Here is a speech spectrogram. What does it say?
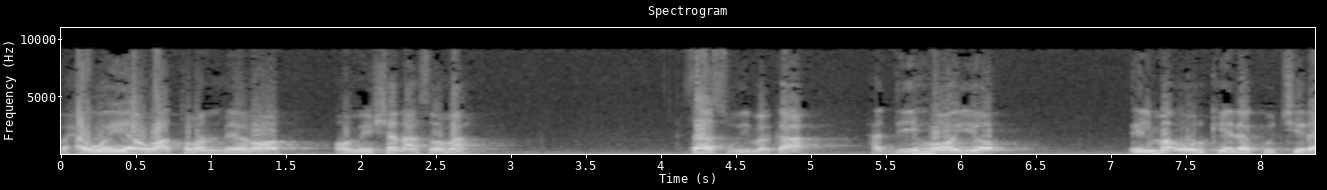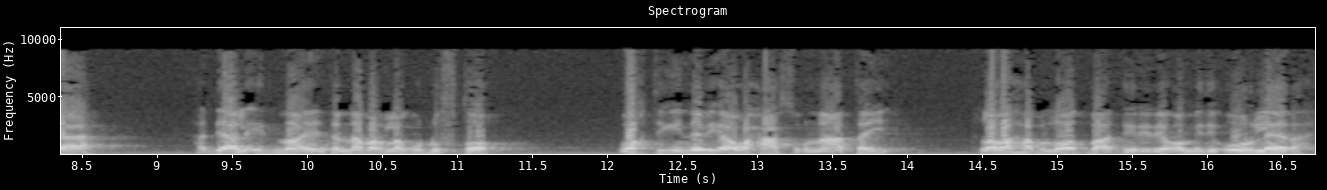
Waxa weeyaan waa toban meelood oo min shan ah soo maha saas wey marka haddii hooyo ilmo uurkeeda ku jiraa haddii alla idmaayo inta nabar lagu dhufto wakhtigii nebiga waxaa sugnaatay laba hablood baa diriiray oo midi uur leedahay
